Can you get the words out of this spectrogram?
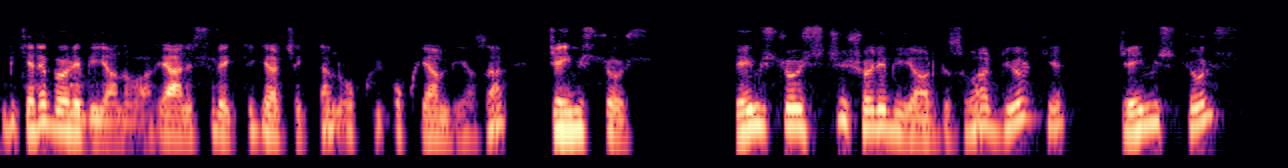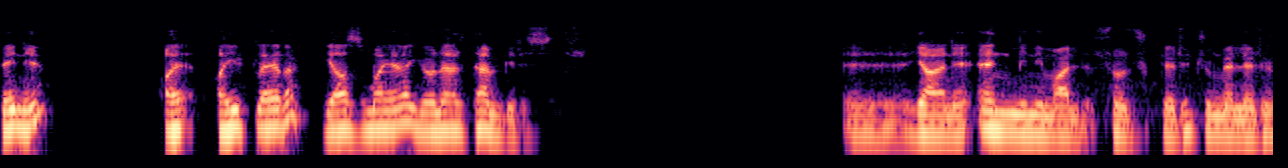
Bir kere böyle bir yanı var. Yani sürekli gerçekten oku, okuyan bir yazar. James Joyce. James Joyce için şöyle bir yargısı var. Diyor ki James Joyce beni ay- ayıklayarak yazmaya yönelten birisidir. E, yani en minimal sözcükleri, cümleleri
